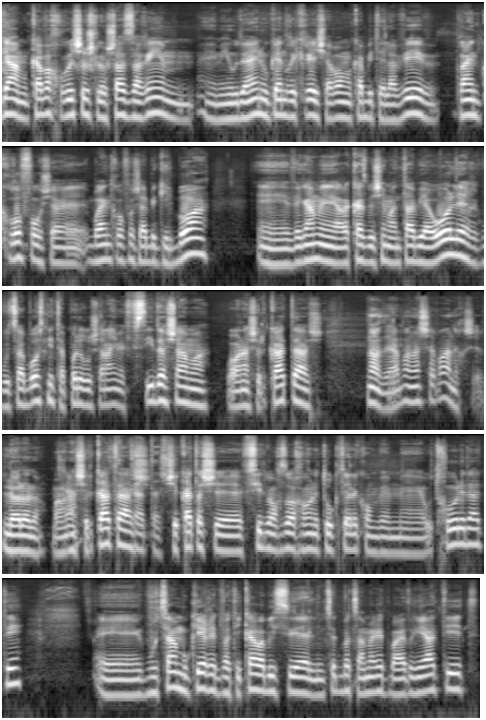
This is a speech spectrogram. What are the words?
גם קו אחורי של שלושה זרים, אה, מיודענו קנדריק ריי שעבר במכבי תל אביב, בריאן קרופורד, ש... בריאן קרופורד שהיה בגלבוע, וגם אה, הרכז בשם אנטביה וולר, קבוצה בוסנית, הפועל ירושלים הפסידה שם בעונה של קטש, לא, זה היה בעונה שעברה, אני חושב. לא לא לא, בעונה כן? של קטש, קטש. שקטש אה, הפסיד במחזור האחרון לטורק טלקום והם אה, הודחו לדעתי. אה, קבוצה מוכרת, ותיקה ב-BCL, נמצאת בצמרת באדריאטית,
